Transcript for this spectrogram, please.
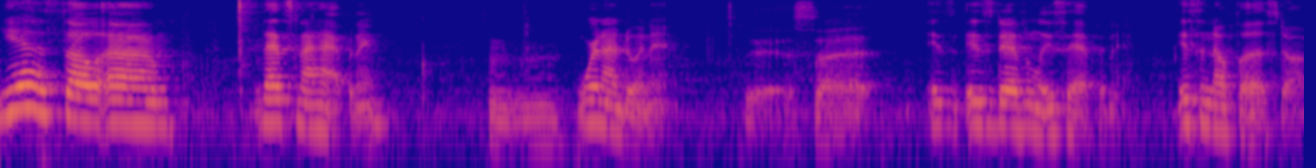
Yeah, so um, that's not happening. We're not doing that. Yeah, sad. It's, it's definitely happening. It's a no for us, dog.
